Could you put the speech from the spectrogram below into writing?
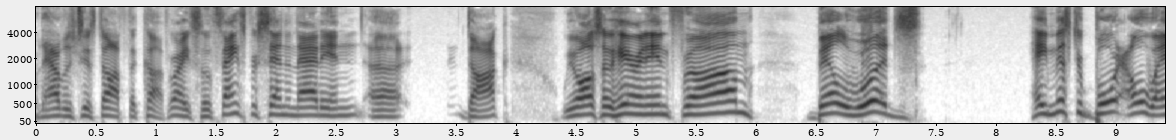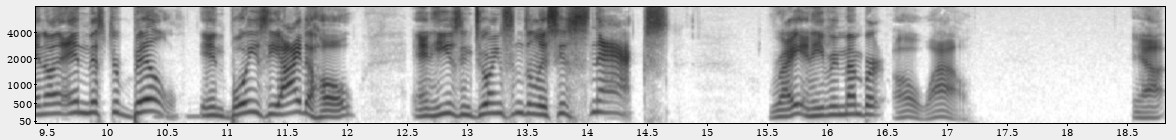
That was just off the cuff. All right. So thanks for sending that in, uh, Doc. We're also hearing in from Bill Woods. Hey, Mr. Boy. Oh, and, uh, and Mr. Bill in Boise, Idaho. And he's enjoying some delicious snacks. Right? And he remembered, oh, wow. Yeah,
